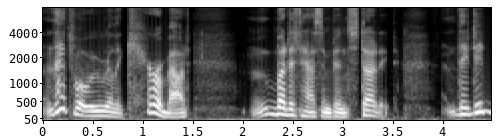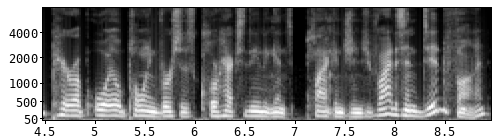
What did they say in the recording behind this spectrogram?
That's what we really care about, but it hasn't been studied. They did pair up oil pulling versus chlorhexidine against plaque and gingivitis, and did find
